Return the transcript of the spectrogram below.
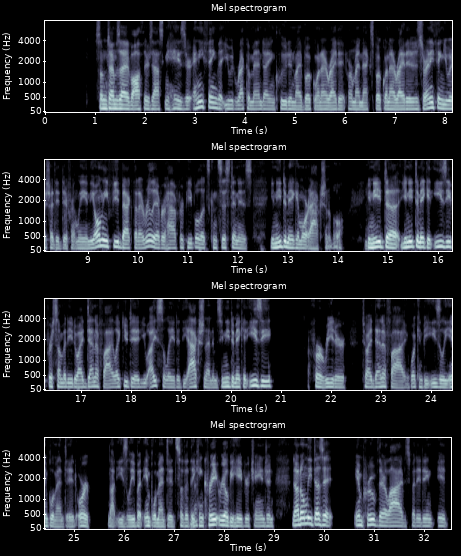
Sometimes I have authors ask me, Hey, is there anything that you would recommend I include in my book when I write it or my next book when I write it? Is there anything you wish I did differently? And the only feedback that I really ever have for people that's consistent is you need to make it more actionable. You mm. need to you need to make it easy for somebody to identify, like you did. You isolated the action items. You need to make it easy for a reader to identify what can be easily implemented or not easily, but implemented so that they can create real behavior change. And not only does it improve their lives, but it it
